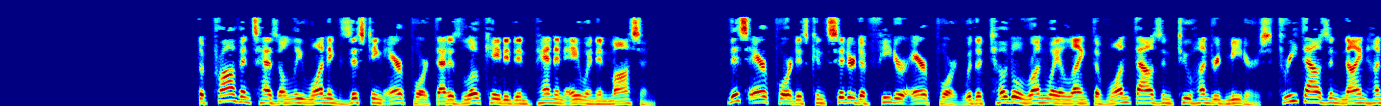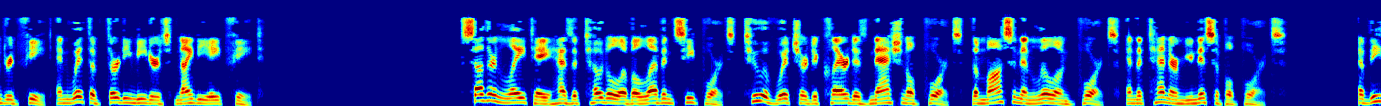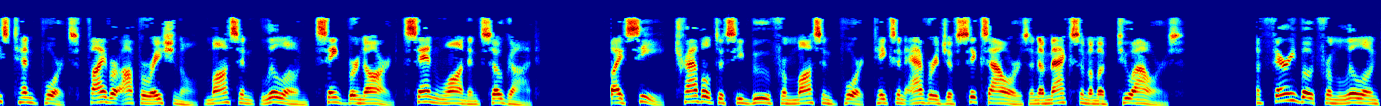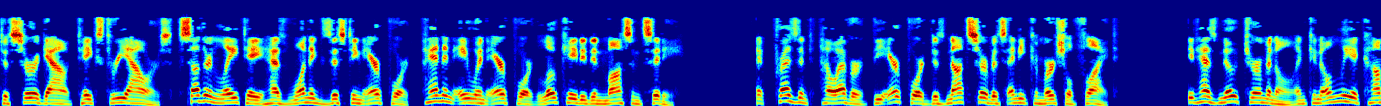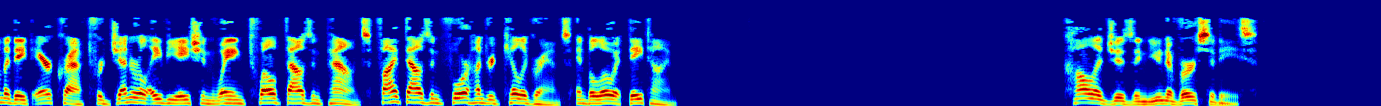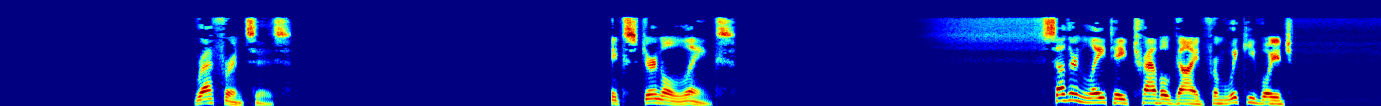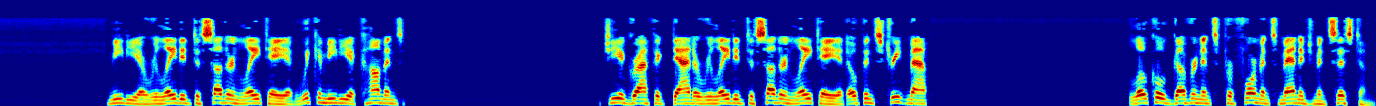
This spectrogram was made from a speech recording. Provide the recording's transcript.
The province has only one existing airport that is located in Panan Awan in Maasin. This airport is considered a feeder airport with a total runway length of 1,200 meters 3,900 feet and width of 30 meters 98 feet. Southern Leyte has a total of 11 seaports, two of which are declared as national ports, the Maasin and Liloan ports, and the 10 are municipal ports. Of these 10 ports, 5 are operational, Maasin, Liloan, St. Bernard, San Juan and Sogod. By sea, travel to Cebu from Maasin Port takes an average of 6 hours and a maximum of 2 hours. A ferryboat from Liloan to Surigao takes 3 hours. Southern Leyte has one existing airport, Panan Awan Airport located in Maasin City. At present, however, the airport does not service any commercial flight. It has no terminal and can only accommodate aircraft for general aviation weighing 12,000 pounds 5,400 kilograms and below at daytime. Colleges and universities. References. External links. Southern Leyte Travel Guide from Wikivoyage. Media related to Southern Leyte at Wikimedia Commons. Geographic data related to Southern Leyte at OpenStreetMap Local Governance Performance Management System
